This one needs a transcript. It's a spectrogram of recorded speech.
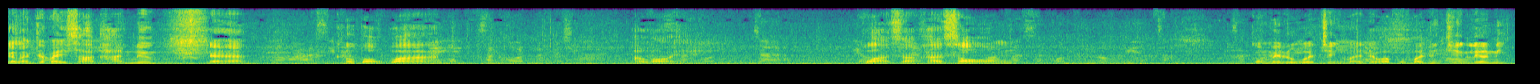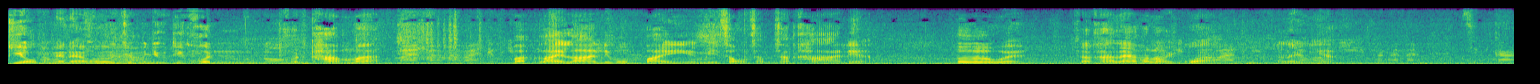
กำลังจะไปสาขาหนึ่งนะฮะแต่ว่าสิบเขาบอกว่าไม่สกลนะไม่ใช่อร่อยสกลจะกว่าสาขาสองสกลคือเราเปลี่ยนจากสลก็ไม่รู้ว่าจริงไหมแต่ว่าผมว่าจริง ๆ เรื่องนี้เกี่ยวเหมือนกันนะเพราะว่าจริงๆมันอยู่ที่คนคนทำอะไม่ไม่ไม่ไม่เดี๋ยวพี่หลายร้านที่ผมไปมีสองสามสาขาเนี่ย เออเว้ยสาขาแรกอร่อยกว่าอะไรเงี้ยถ้างั้นอะสิบเก้า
